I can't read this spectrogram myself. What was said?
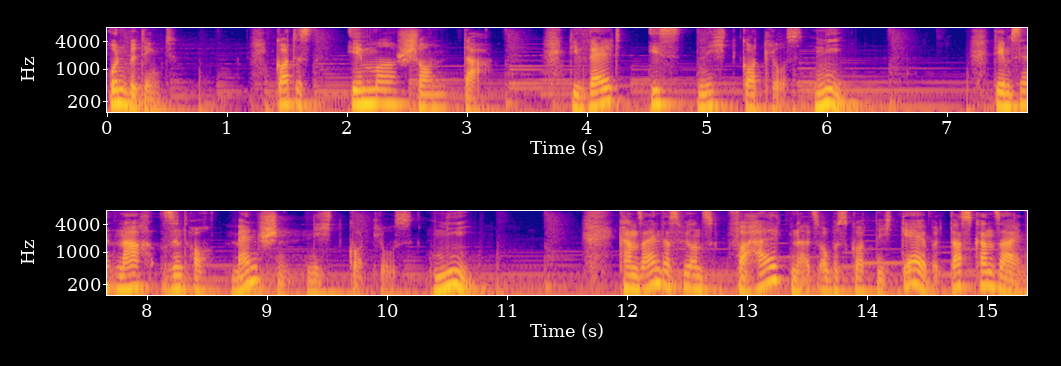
Unbedingt. Gott ist immer schon da. Die Welt ist nicht gottlos. Nie. Demnach sind auch Menschen nicht gottlos. Nie. Kann sein, dass wir uns verhalten, als ob es Gott nicht gäbe. Das kann sein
